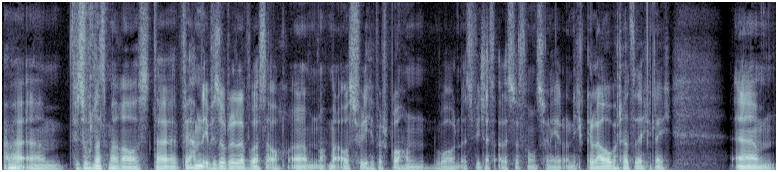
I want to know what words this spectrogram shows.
Aber ähm, wir suchen das mal raus. Da, wir haben eine Episode, da wo es auch ähm, nochmal ausführlicher besprochen worden ist, wie das alles so funktioniert. Und ich glaube tatsächlich, ähm,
